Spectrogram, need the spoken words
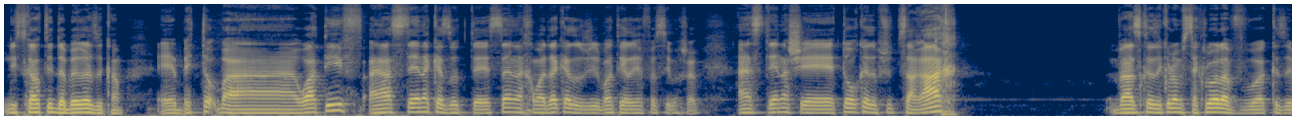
נזכרתי לדבר על זה גם. Uh, בוואט איף היה סצנה כזאת, סצנה נחמדה כזאת שדיברתי על רפרסים עכשיו. היה סצנה שתור כזה פשוט צרח. ואז כזה כולם הסתכלו עליו והוא היה כזה,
